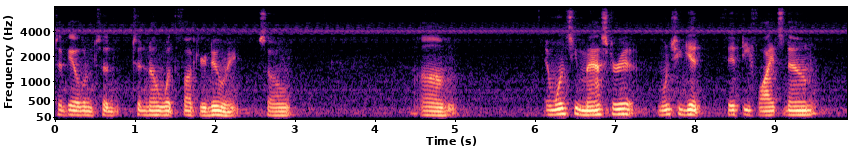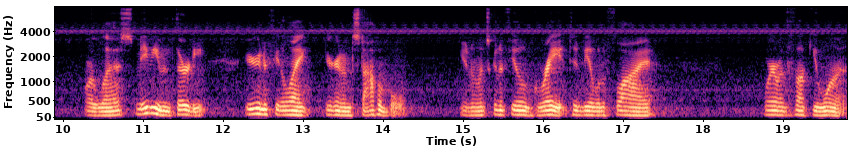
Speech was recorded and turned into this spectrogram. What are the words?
to be able to to know what the fuck you're doing. So, um, and once you master it, once you get fifty flights down or less, maybe even thirty, you're gonna feel like you're gonna unstoppable. You know, it's gonna feel great to be able to fly wherever the fuck you want.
